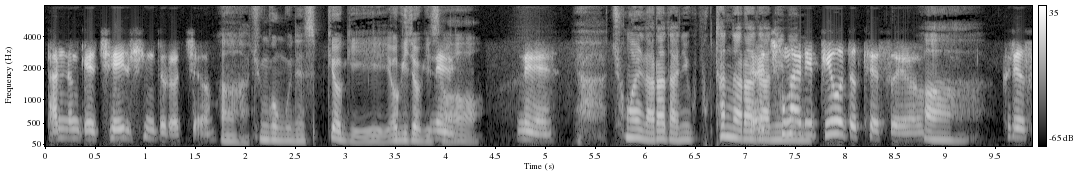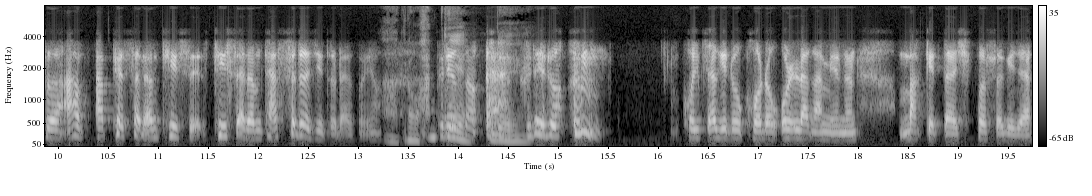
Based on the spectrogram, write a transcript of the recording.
받는 게 제일 힘들었죠. 아, 중공군의 습격이 여기저기서. 네. 네. 야, 총알 날아다니고 폭탄 날아다니는. 네, 총알이 비오듯 했어요. 아. 그래서 앞, 앞에 사람, 뒷, 뒷사람 다 쓰러지더라고요. 아, 그럼 함께. 그래서 네. 그대로 골짜기로 걸어 올라가면은 맞겠다 싶어서 그냥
